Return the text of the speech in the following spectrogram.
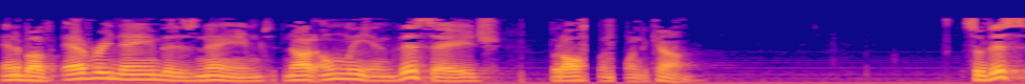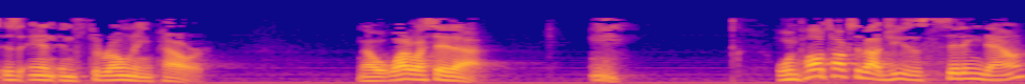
and above every name that is named, not only in this age, but also in the one to come. So this is an enthroning power. Now, why do I say that? when Paul talks about Jesus sitting down,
